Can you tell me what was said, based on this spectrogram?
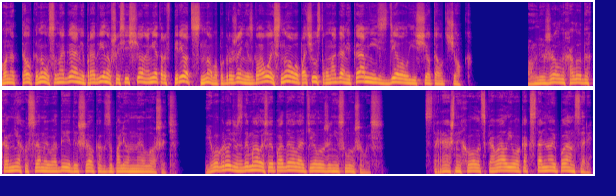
он оттолкнулся ногами, продвинувшись еще на метр вперед, снова погружение с головой, снова почувствовал ногами камни и сделал еще толчок. Он лежал на холодных камнях у самой воды и дышал, как запаленная лошадь. Его грудь вздымалась и опадала, а тело уже не слушалось. Страшный холод сковал его, как стальной панцирь.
